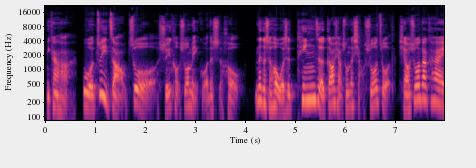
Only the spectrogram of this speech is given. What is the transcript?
你看哈，我最早做随口说美国的时候，那个时候我是听着高晓松的小说做的，小说大概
